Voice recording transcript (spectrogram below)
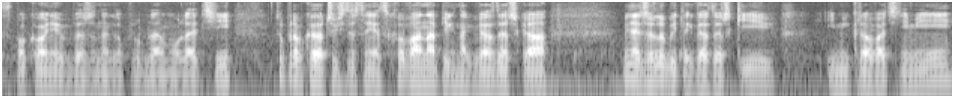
spokojnie, bez żadnego problemu leci. Tu propka oczywiście zostanie schowana, piękna gwiazdeczka. Widać, że lubi te gwiazdeczki i mikrować nimi,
